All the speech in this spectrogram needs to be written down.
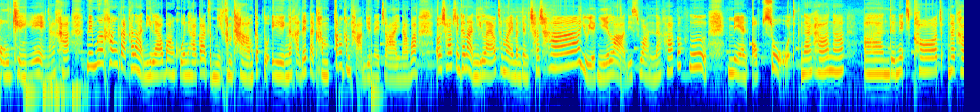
โอเคนะคะ ในเมื่อข้างรักขนาดนี้แล้วบางคนนะคะก็อาจจะมีคำถามกับตัวเองนะคะ ได้แต่คำตั้งคำถามอยู่ในใจนะว่าเออชอบฉันขนาดนี้แล้วทำไมมันยังช้าๆ อยู่อย่างนี้ล่ะ this one นะคะก็คือ man of sword นะคะนะ and the next card นะคะ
